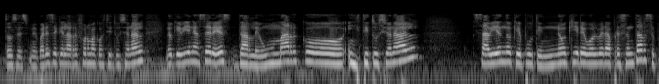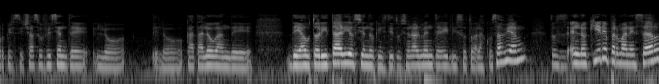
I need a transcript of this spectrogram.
Entonces, me parece que la reforma constitucional lo que viene a hacer es darle un marco institucional sabiendo que Putin no quiere volver a presentarse, porque si ya suficiente lo, lo catalogan de, de autoritario, siendo que institucionalmente él hizo todas las cosas bien. Entonces, él no quiere permanecer,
